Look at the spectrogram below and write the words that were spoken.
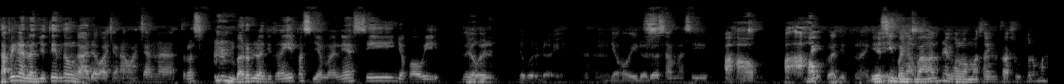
Tapi nggak dilanjutin tuh, nggak ada wacana-wacana. Terus baru dilanjutin lagi pas zamannya si Jokowi, Jokowi Jokowi Dodo ya Jokowi Dodo sama si Pak Ahok. Pak Ahok lanjutin lagi. Iya sih banyak banget deh kalau masalah infrastruktur mah.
